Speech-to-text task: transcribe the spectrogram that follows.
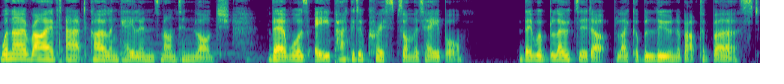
When I arrived at Kyle and Kaylin's mountain lodge, there was a packet of crisps on the table. They were bloated up like a balloon about to burst,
